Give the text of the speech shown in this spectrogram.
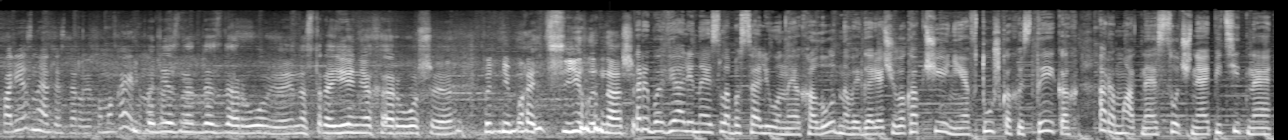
Полезная для здоровья, помогает И как-то? для здоровья, и настроение хорошее, поднимает силы наши. Рыба вяленая, слабосоленая, холодного и горячего копчения, в тушках и стейках, ароматная, сочная, аппетитная.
